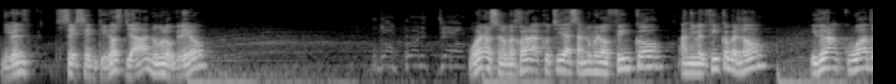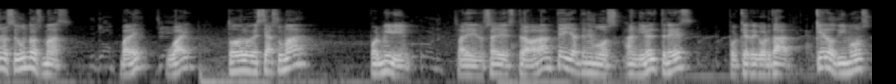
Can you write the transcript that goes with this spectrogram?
Nivel 62 ya, no me lo creo. Bueno, se nos mejora las cuchillas al número 5, a nivel 5, perdón. Y duran 4 segundos más. ¿Vale? Guay. Todo lo que sea sumar, por mí bien. Vale, nos sale extravagante, ya tenemos al nivel 3, porque recordar que lo dimos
